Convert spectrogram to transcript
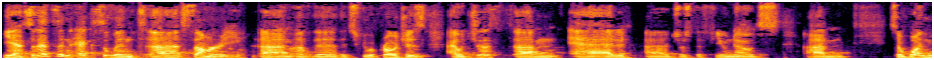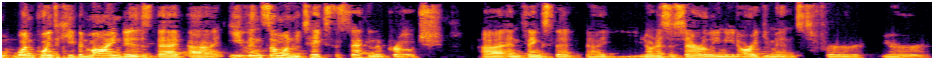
Yeah, so that's an excellent uh, summary um, of the two approaches. I would just um, add uh, just a few notes. Um, so one point to keep in mind is that uh, even someone who takes the second approach and thinks that you don't necessarily need arguments for your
